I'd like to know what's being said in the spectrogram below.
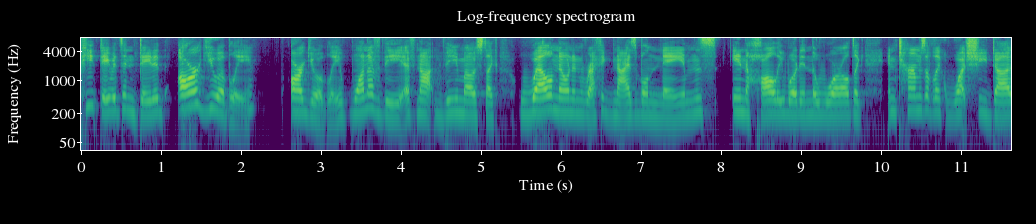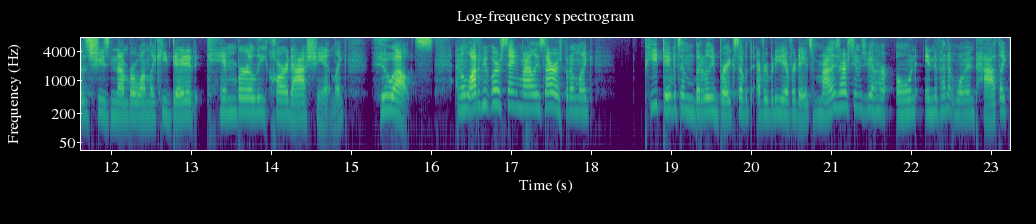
Pete Davidson dated arguably arguably one of the, if not the most like well known and recognizable names in Hollywood in the world. Like in terms of like what she does, she's number one. Like he dated Kimberly Kardashian. Like who else? And a lot of people are saying Miley Cyrus, but I'm like, Pete Davidson literally breaks up with everybody he ever dates. Miley Cyrus seems to be on her own independent woman path. Like,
